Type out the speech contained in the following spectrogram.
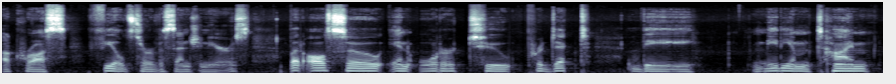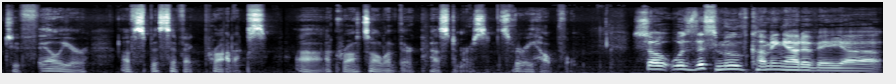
across field service engineers, but also in order to predict the medium time to failure of specific products uh, across all of their customers. It's very helpful. So was this move coming out of a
